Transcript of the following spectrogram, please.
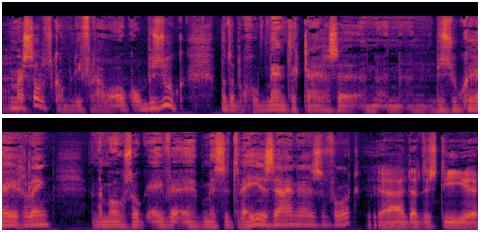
uh... Maar soms komen die vrouwen ook op bezoek. Want op een goed moment krijgen ze een, een, een bezoekregeling. En dan mogen ze ook even eh, met z'n tweeën zijn enzovoort. Ja, dat is die uh,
